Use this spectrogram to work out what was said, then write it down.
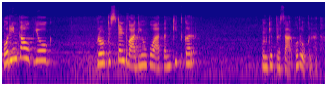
और इनका उपयोग प्रोटेस्टेंट वादियों को आतंकित कर उनके प्रसार को रोकना था।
